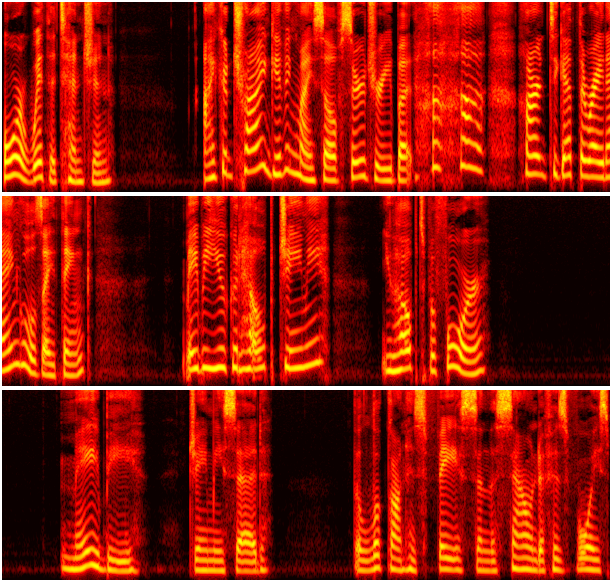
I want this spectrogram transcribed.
Or with attention. I could try giving myself surgery, but ha ha, hard to get the right angles, I think. Maybe you could help, Jamie? You helped before. Maybe, Jamie said. The look on his face and the sound of his voice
